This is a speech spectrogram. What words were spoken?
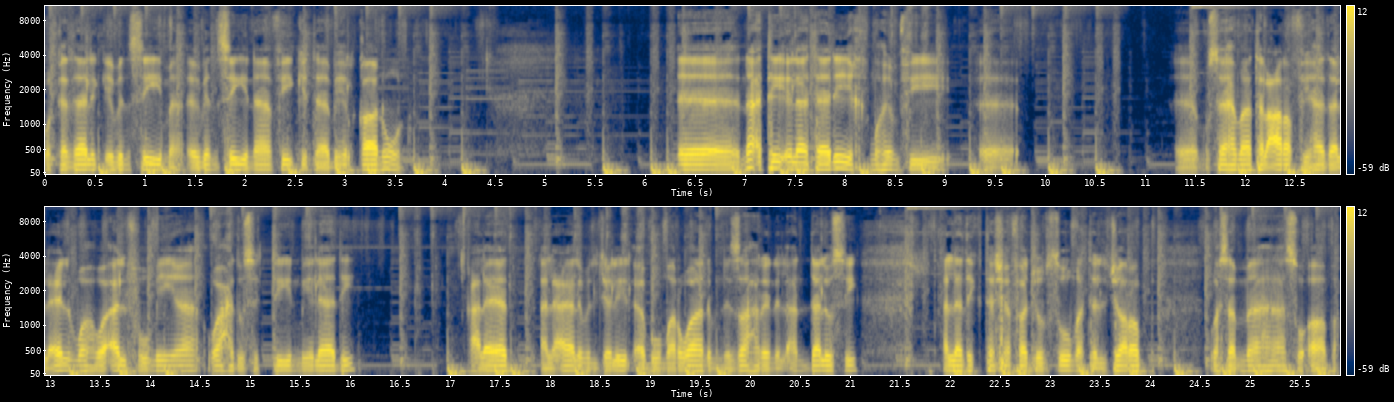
وكذلك ابن سيما ابن سينا في كتابه القانون. نأتي إلى تاريخ مهم في آه، آه، مساهمات العرب في هذا العلم وهو 1161 ميلادي على يد العالم الجليل أبو مروان بن زهر الأندلسي الذي اكتشف جرثومة الجرب وسماها صؤابة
